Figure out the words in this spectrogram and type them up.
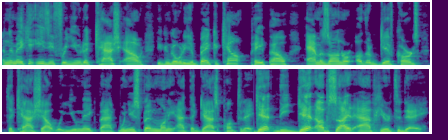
And they make it easy for you to cash out. You can go to your bank account, PayPal, Amazon, or other gift cards to cash out what you make back when you spend money at the gas pump today. Get the Get Upside app here today.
